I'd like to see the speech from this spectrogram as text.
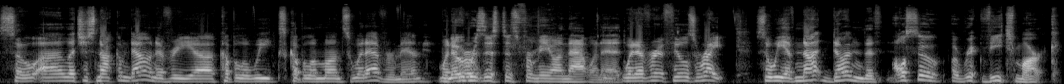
So uh, let's just knock them down every uh, couple of weeks couple of months whatever man. No resistance for me on that one ed. Whenever it feels right. So we have not done the also a rick veitch mark.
